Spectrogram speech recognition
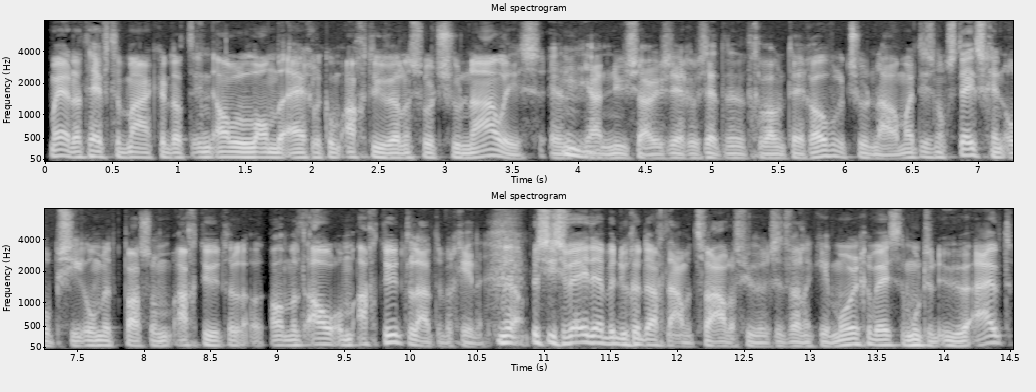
Maar ja, dat heeft te maken dat in alle landen eigenlijk om acht uur wel een soort journaal is. En Mm. ja, nu zou je zeggen, we zetten het gewoon tegenover het journaal. Maar het is nog steeds geen optie om het pas om acht uur te, om het al om acht uur te laten beginnen. Ja. Dus die Zweden hebben nu gedacht, nou om twaalf uur is het wel een keer mooi geweest. Er moet een uur uit.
